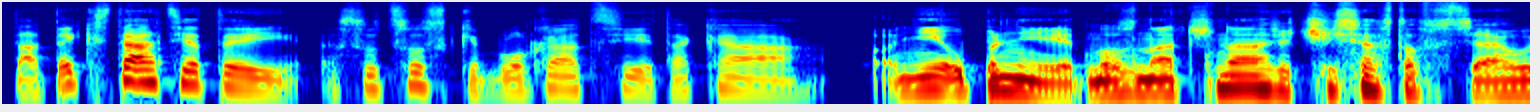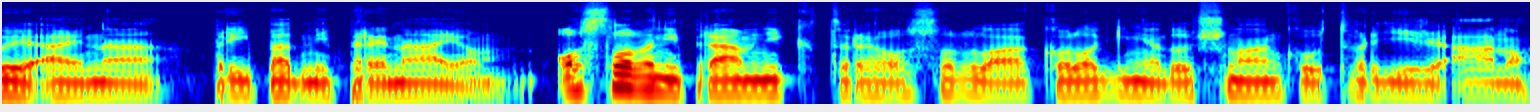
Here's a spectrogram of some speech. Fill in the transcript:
Tá textácia tej sudcovskej blokácie je taká nie úplne jednoznačná, že či sa to vzťahuje aj na prípadný prenájom. Oslovený právnik, ktorého oslovila kolegyňa do článku, tvrdí, že áno.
